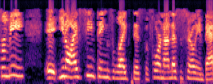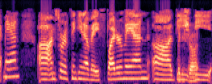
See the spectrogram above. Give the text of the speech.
for me, it, you know, I've seen things like this before, not necessarily in Batman. Uh, I'm sort of thinking of a Spider-Man, uh, the the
